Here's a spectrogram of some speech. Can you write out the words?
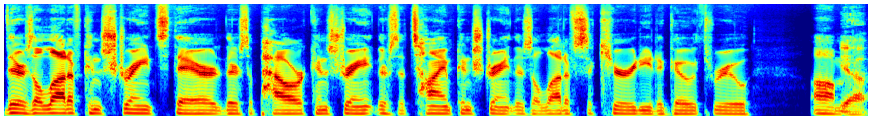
there's a lot of constraints there. There's a power constraint. There's a time constraint. There's a lot of security to go through. Um, Yeah.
